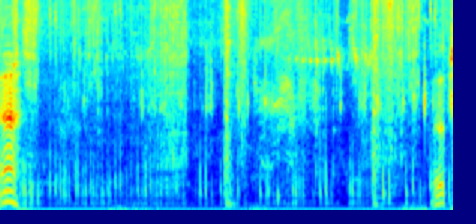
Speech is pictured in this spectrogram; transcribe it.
Ah. Oops.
